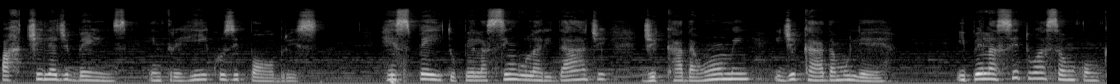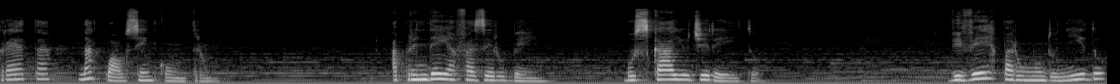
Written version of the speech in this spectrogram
partilha de bens entre ricos e pobres, respeito pela singularidade de cada homem e de cada mulher e pela situação concreta na qual se encontram. Aprendei a fazer o bem, buscai o direito. Viver para o mundo unido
